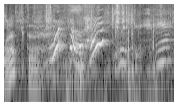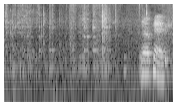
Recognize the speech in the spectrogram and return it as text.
What the? What the heck? What the heck? Okay.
